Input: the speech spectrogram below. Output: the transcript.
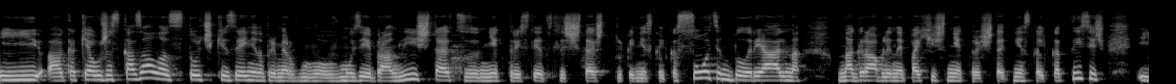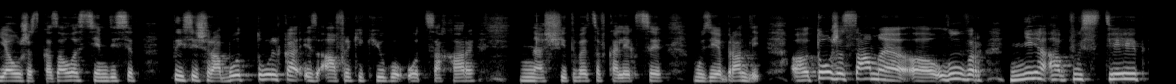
И, э, как я уже сказала, с точки зрения, например, в, музее Бранли считается, некоторые исследователи считают, что только несколько сотен было реально награблено и похищено, некоторые считают несколько тысяч. И я уже сказала, 70 тысяч работ только из Африки к югу от Сахары насчитывается в коллекции музея Бранли. Э, то же самое э, Лувр не опустеет,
